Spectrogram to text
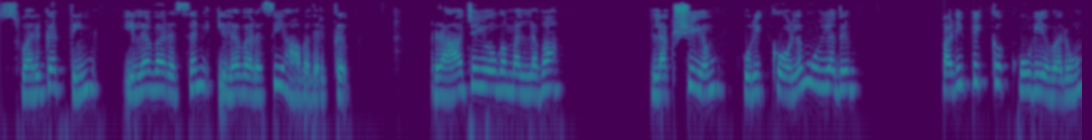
ஸ்வர்க்கத்தின் இளவரசன் இளவரசி ஆவதற்கு. ராஜயோகம் அல்லவா? லட்சியம் குறிக்கோளும் உள்ளது. படிப்பிக்க கூடியவரும்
